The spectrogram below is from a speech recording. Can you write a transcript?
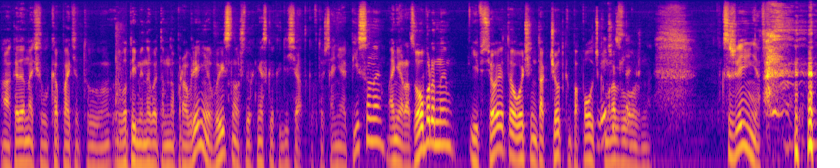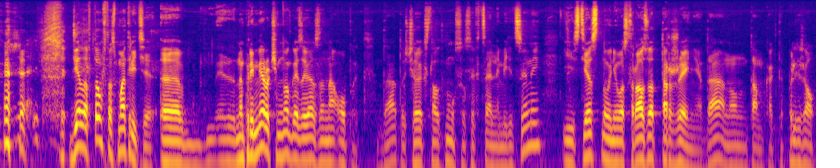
А когда начал копать эту, вот именно в этом направлении, выяснилось, что их несколько десятков. То есть они описаны, они разобраны, и все это очень так четко по полочкам Лечится? разложено. К сожалению, нет. Дело в том, что, смотрите, э, например, очень многое завязано на опыт. Да? То есть человек столкнулся с официальной медициной, и, естественно, у него сразу отторжение. Да? Но он там как-то полежал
